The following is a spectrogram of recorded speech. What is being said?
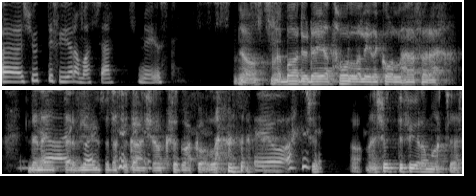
Eh, 74 matcher nu just. Ja, jag bad ju dig att hålla lite koll här före den här Ja, intervjun exakt. så därför kanske också du har koll. Ja. Ja, men 74 matcher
